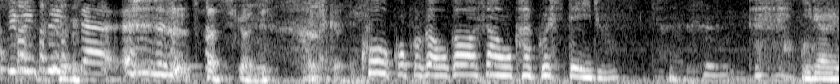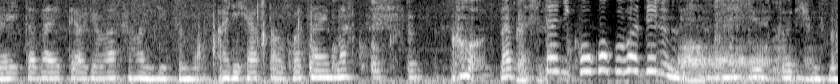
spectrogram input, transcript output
染みついちゃう。確かに。確かに。広告が小川さんを隠している いろいろいただいております。本日もありがとうございます。こうなんか下に広告が出るんですよねユーストリームの。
